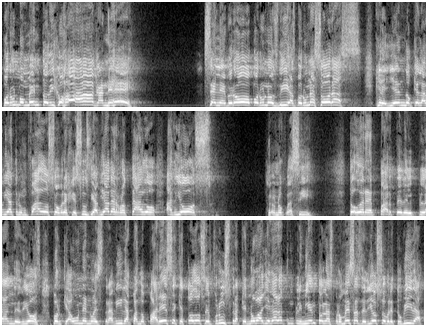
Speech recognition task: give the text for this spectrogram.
Por un momento dijo, ah, gané celebró por unos días, por unas horas, creyendo que él había triunfado sobre Jesús y había derrotado a Dios. Pero no fue así. Todo era parte del plan de Dios, porque aún en nuestra vida, cuando parece que todo se frustra, que no va a llegar a cumplimiento las promesas de Dios sobre tu vida,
